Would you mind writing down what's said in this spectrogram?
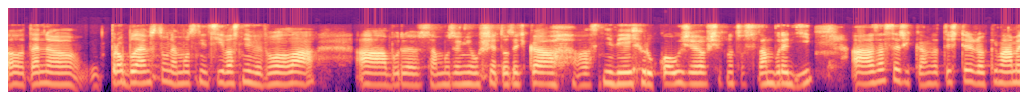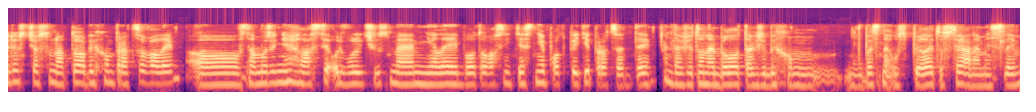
uh, ten uh, problém s tou nemocnicí vlastně vyvolala a bude samozřejmě už je to teďka vlastně v jejich rukou, že jo, všechno, co se tam bude dít. A zase říkám, za ty čtyři roky máme dost času na to, abychom pracovali. Samozřejmě hlasy od voličů jsme měli, bylo to vlastně těsně pod 5%, takže to nebylo tak, že bychom vůbec neuspěli, to se já nemyslím.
